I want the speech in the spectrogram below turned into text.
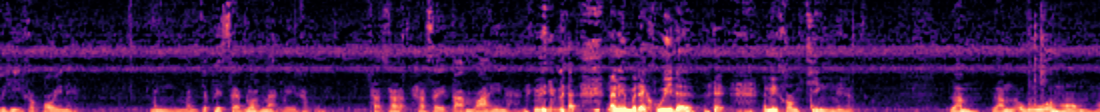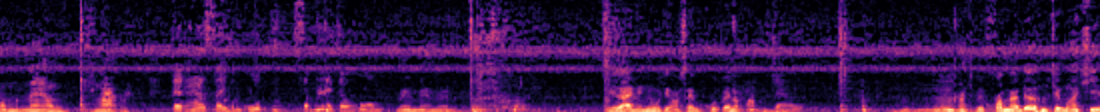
วิธีเขาวพอยเนี่ย มันมันจะเผ็ดแสบร้อนมากเลยครับผม ถ้าถ้าถ้าใส่ตามวายนี่นะอันนี้ไม่ได้คุยเด้ออันนี้ของจริงนะครับล้ำล้ำโอ้โหหอมหอมมันนาวมากเลย แต่ถ้าใส่บะกรูดสัมให้เจ้าหอมแม่นแม่นแม่นมีหลายเมนูที่เขาใส่บุกคูดไปเนาะเจ้าอืมอาจจะเป็นควันนะเด้อผมเจอมืออาชีพ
